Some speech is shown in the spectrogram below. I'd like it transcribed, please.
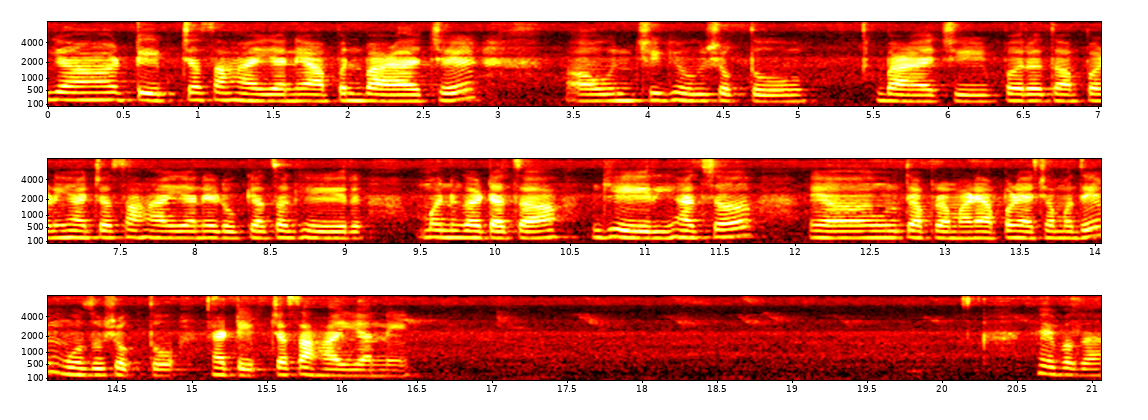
या टेपच्या सहाय्याने आपण बाळाचे उंची घेऊ शकतो. बाळाची परत आपण ह्याच्या सहाय्याने डोक्याचा घेर मनगटाचा घेर ह्याचं त्याप्रमाणे आपण याच्यामध्ये मोजू शकतो ह्या टेपच्या सहाय्याने. हे बघा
